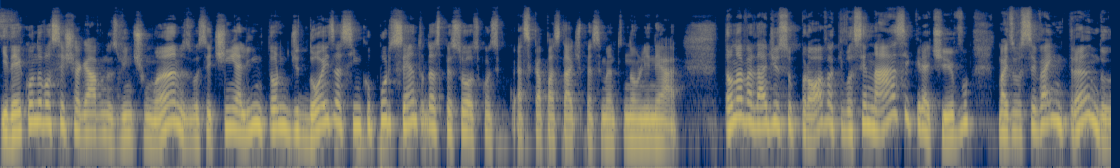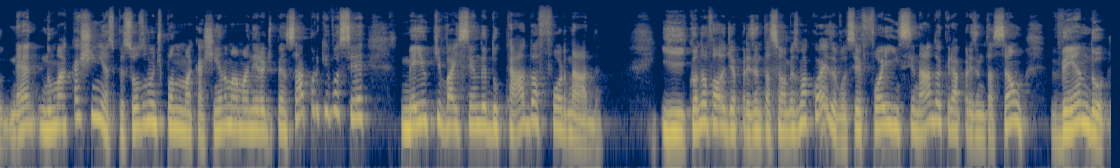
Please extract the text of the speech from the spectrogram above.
E daí, quando você chegava nos 21 anos, você tinha ali em torno de 2 a 5% das pessoas com essa capacidade de pensamento não linear. Então, na verdade, isso prova que você nasce criativo, mas você vai entrando né, numa caixinha. As pessoas vão te pôr numa caixinha, numa maneira de pensar, porque você meio que vai sendo educado à fornada. E quando eu falo de apresentação, é a mesma coisa. Você foi ensinado a criar apresentação vendo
